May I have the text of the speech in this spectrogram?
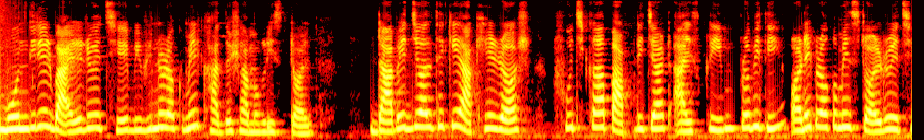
মন্দিরের বাইরে রয়েছে বিভিন্ন রকমের খাদ্য সামগ্রীর স্টল। ডাবের জল থেকে আখের রস, ফুচকা, পাপড়ি চাট, আইসক্রিম প্রভৃতি অনেক রকমের স্টল রয়েছে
